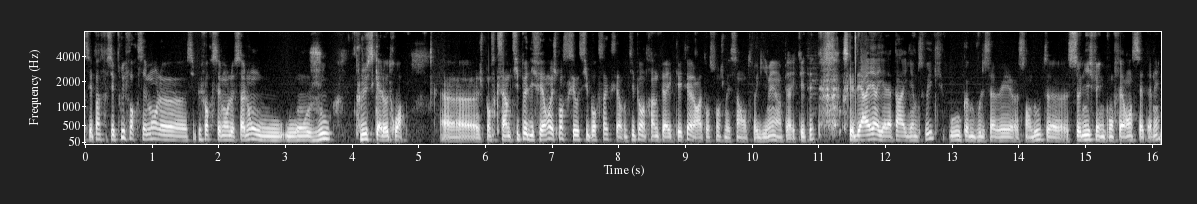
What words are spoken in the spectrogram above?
c'est pas, c'est plus forcément le, c'est plus forcément le salon où, où on joue plus qu'à le 3. Euh, je pense que c'est un petit peu différent et je pense que c'est aussi pour ça que c'est un petit peu en train de péricliter. Alors attention, je mets ça entre guillemets, hein, péricliter, parce que derrière il y a la Paris Games Week où, comme vous le savez euh, sans doute, euh, Sony fait une conférence cette année.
